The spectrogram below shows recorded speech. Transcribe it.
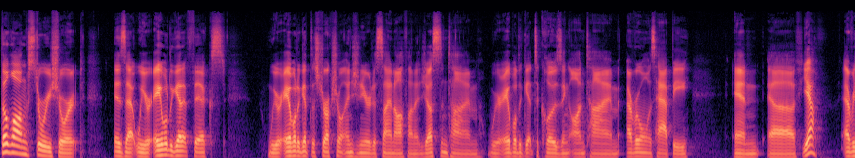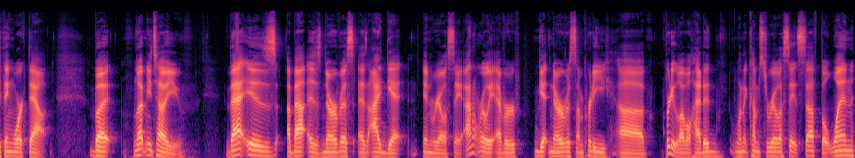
the long story short is that we were able to get it fixed. We were able to get the structural engineer to sign off on it just in time. We were able to get to closing on time. Everyone was happy. And uh, yeah, everything worked out. But let me tell you, that is about as nervous as I get in real estate. I don't really ever get nervous. I'm pretty uh, pretty level headed when it comes to real estate stuff. But when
